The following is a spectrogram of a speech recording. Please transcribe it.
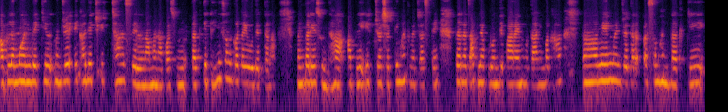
आपलं मन देखील म्हणजे एखाद्याची इच्छा असेल ना मनापासून त्यात कितीही संकट येऊ देत त्यांना पण तरी सुद्धा आपली इच्छाशक्ती महत्वाची असते. तरच आपल्याकडून ते पारायण होतं. आणि बघा मेन म्हणजे तर असं म्हणतात की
